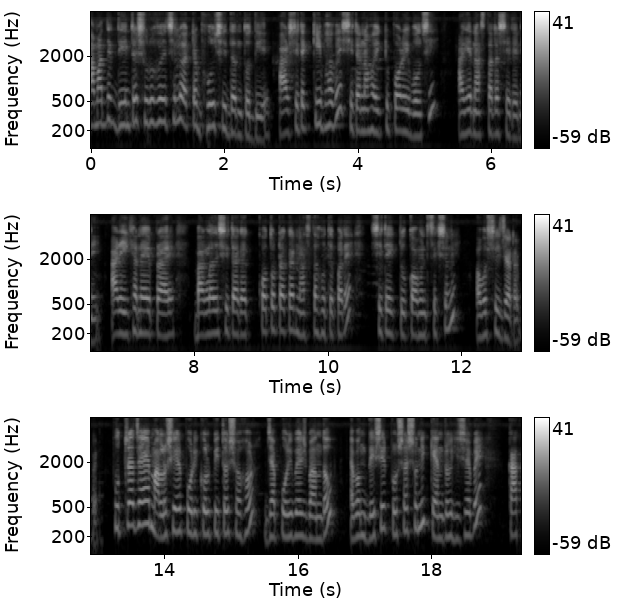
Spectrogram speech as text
আমাদের দিনটা শুরু হয়েছিল একটা ভুল সিদ্ধান্ত দিয়ে। আর সেটা কীভাবে, সেটা না হয় একটু পরেই বলছি। আগে নাস্তাটা সেরে নেই। আর এইখানে প্রায় বাংলাদেশি টাকা কত টাকার নাস্তা হতে পারে, সেটা একটু কমেন্ট সেকশনে অবশ্যই জানাবেন। পুত্রাজায় মালয়েশিয়ার পরিকল্পিত শহর, যা পরিবেশ বান্ধব এবং দেশের প্রশাসনিক কেন্দ্র হিসেবে কাজ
